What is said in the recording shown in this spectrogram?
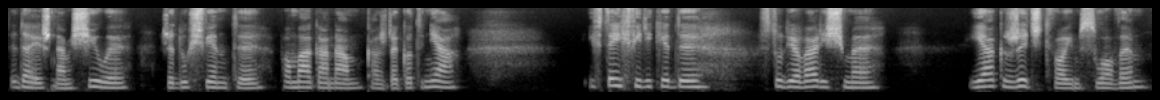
Ty dajesz nam siły, że Duch Święty pomaga nam każdego dnia. I w tej chwili, kiedy studiowaliśmy, jak żyć Twoim słowem,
